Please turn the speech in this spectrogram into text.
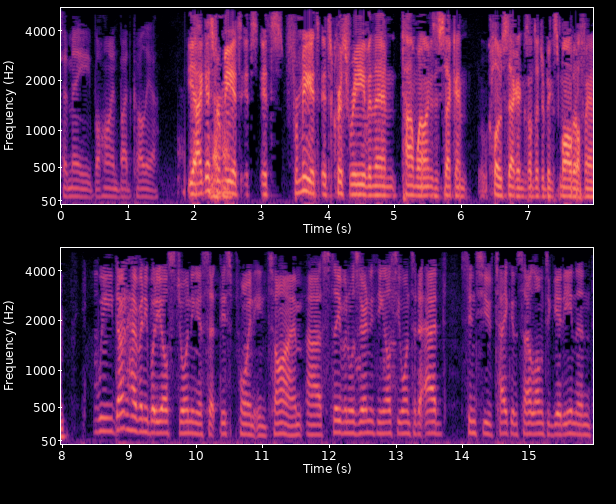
for me behind Bud Collyer. Yeah, I guess for Uh-huh. me it's it's it's for me it's it's Chris Reeve and then Tom Welling is a second close second because I'm such a big Smallville fan. We don't have anybody else joining us at this point in time. Uh, Stephen, was there anything else you wanted to add since you've taken so long to get in and,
